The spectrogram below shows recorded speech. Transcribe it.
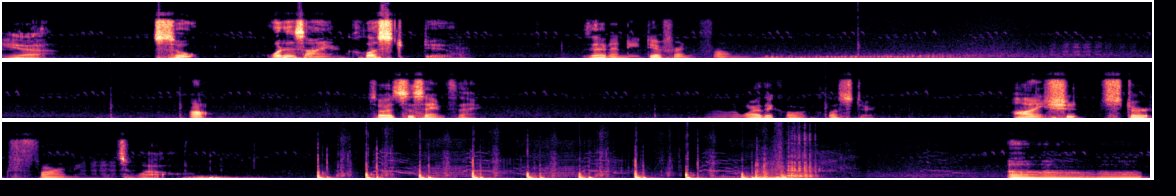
yeah. So, what does Iron Cluster do? Is that any different from... Oh. So it's the same thing. I don't know why they call it cluster. I should start farming as well. Um,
